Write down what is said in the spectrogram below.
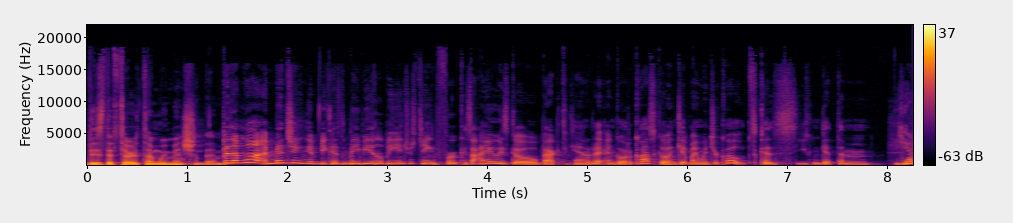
This is the third time we mentioned them. But I'm not. I'm mentioning it because maybe it'll be interesting for because I always go back to Canada and go to Costco and get my winter coats because you can get them. Yeah,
